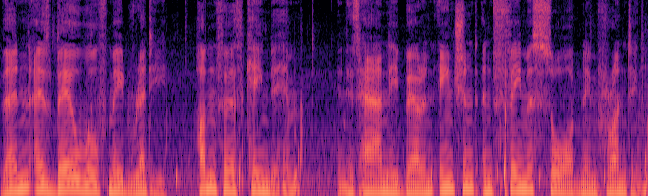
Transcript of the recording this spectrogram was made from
Then, as Beowulf made ready, Hunferth came to him. In his hand he bare an ancient and famous sword named Hrunting.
